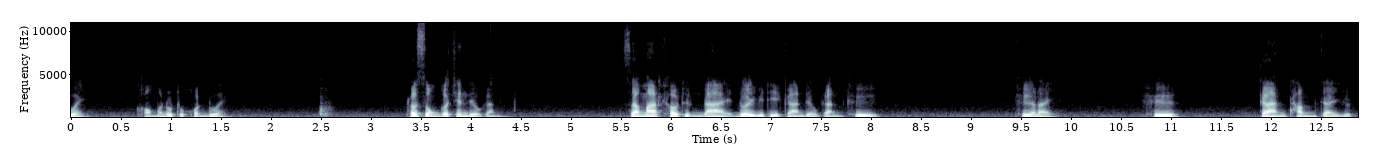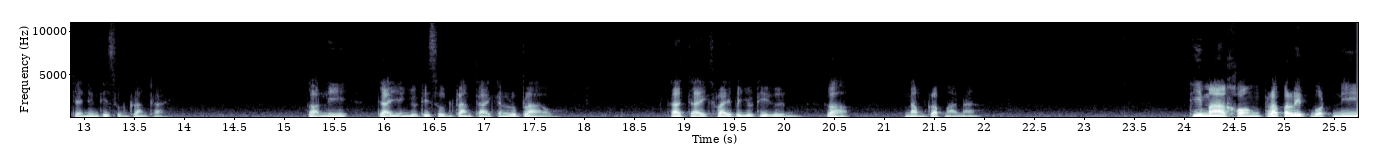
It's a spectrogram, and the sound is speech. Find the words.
ด้วยของมนุษย์ทุกคนด้วย พระสงฆ์ก็เช่นเดียวกัน สามารถเข้าถึงได้ด้วยวิธีการเดียวกันคือ คืออะไร คือการทำใจหยุดใจนิ่งที่ศูนย์กลางกาย ตอนนี้ใจยังอยู่ที่ศูนย์กลางกายกันหรือเปล่า ถ้าใจใครไปอยู่ที่อื่น ก็นำกลับมานะ ที่มาของพระปริตบทนี้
